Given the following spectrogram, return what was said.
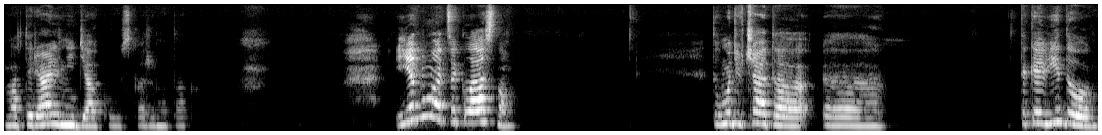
матеріальні дякую, скажімо так. І я думаю, це класно. Тому, дівчата, е, таке відео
